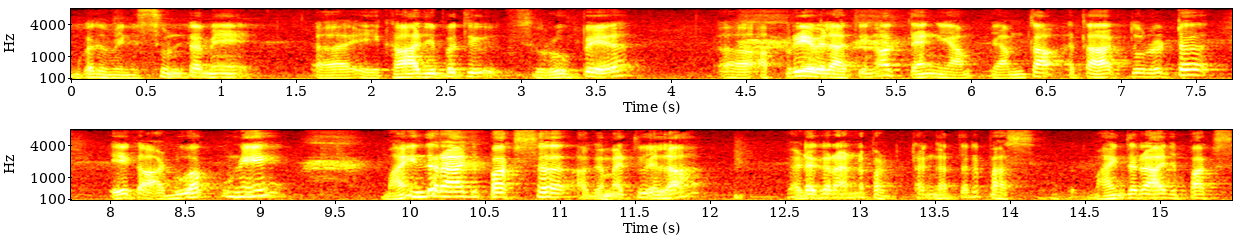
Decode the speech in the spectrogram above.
මොකද මිනිස්සුන්ට මේ ඒකාධිපති ස්වරූපය අප්‍රිය වෙලා තිනවා. දැන් යම් යම් තාක් දුරට ඒක අඩුවක් උනේ මහින්ද රාජපක්ෂ අගමැති වෙලා වැඩ කරන්න පටන් ගත්තට පස්සේ. මහින්ද රාජපක්ෂ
